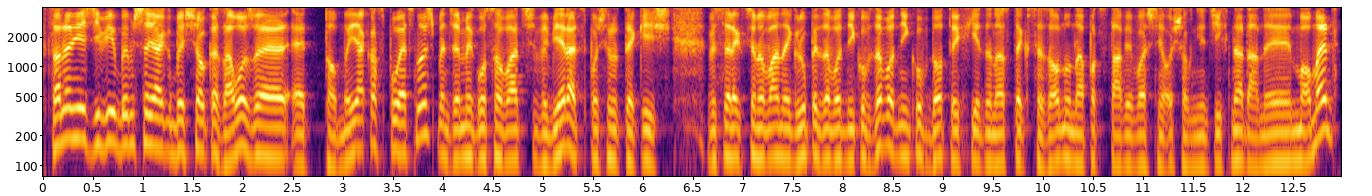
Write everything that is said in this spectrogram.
wcale nie zdziwiłbym się, jakby się okazało, że e, to my jako społeczność będziemy głosować, wybierać spośród jakiejś wyselekcjonowanej grupy zawodników, zawodników do tych jedenastek sezonu na podstawie właśnie osiągnięć ich na dany moment,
